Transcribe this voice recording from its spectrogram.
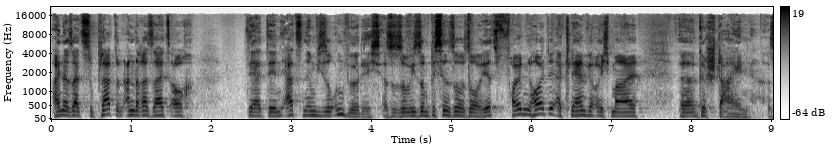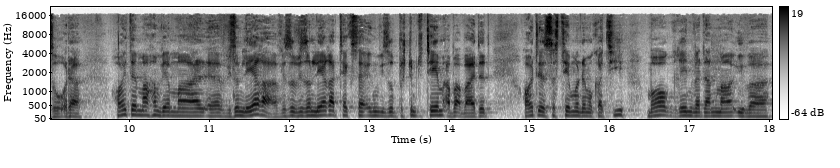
einerseits zu platt und andererseits auch der, den Ärzten irgendwie so unwürdig. Also so wie so ein bisschen so, so jetzt folgen heute, erklären wir euch mal äh, Gestein. Also, oder heute machen wir mal, äh, wie so ein Lehrer, wie so, wie so ein Lehrertext, der irgendwie so bestimmte Themen abarbeitet. Heute ist das Thema Demokratie, morgen reden wir dann mal über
